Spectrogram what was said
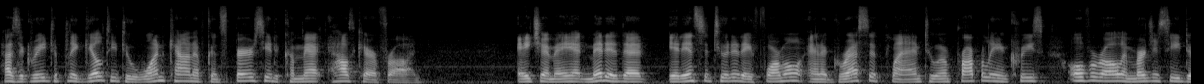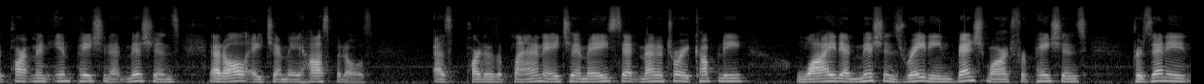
has agreed to plead guilty to one count of conspiracy to commit healthcare fraud. HMA admitted that it instituted a formal and aggressive plan to improperly increase overall emergency department inpatient admissions at all HMA hospitals. As part of the plan, HMA set mandatory company wide admissions rating benchmarks for patients presenting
